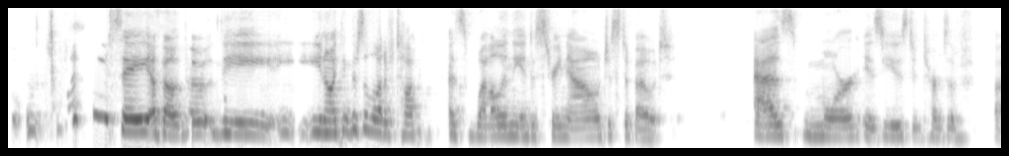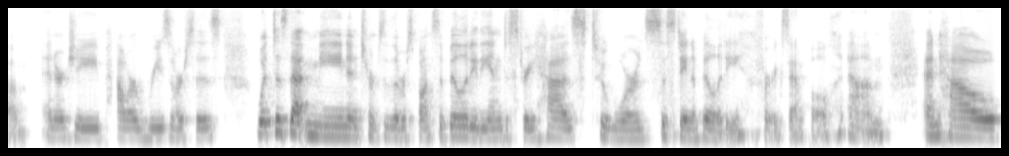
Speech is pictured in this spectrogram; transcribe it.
what can you say about the the you know i think there's a lot of talk as well in the industry now just about as more is used in terms of um, energy power resources what does that mean in terms of the responsibility the industry has towards sustainability for example um, and how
